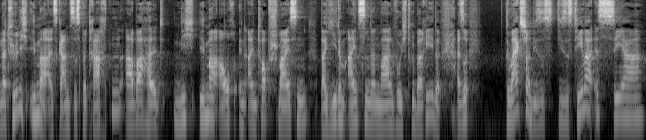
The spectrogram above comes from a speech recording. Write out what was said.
natürlich immer als Ganzes betrachten, aber halt nicht immer auch in einen Topf schmeißen bei jedem einzelnen Mal, wo ich drüber rede. Also du merkst schon, dieses, dieses Thema ist sehr,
